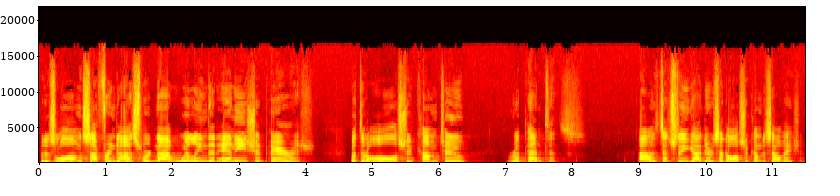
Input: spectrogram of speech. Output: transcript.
but is long suffering to us. We're not willing that any should perish, but that all should come to repentance. Uh, it's interesting, God never said all should come to salvation.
